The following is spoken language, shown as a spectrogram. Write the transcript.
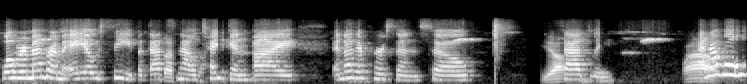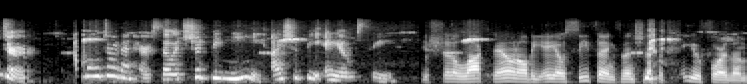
Well, remember I'm AOC, but that's, That's now right. taken by another person. So Yeah. sadly, Wow. and I'm older. I'm older than her, so it should be me. I should be AOC. You should have locked down all the AOC things, and then she'd have to pay you for them.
